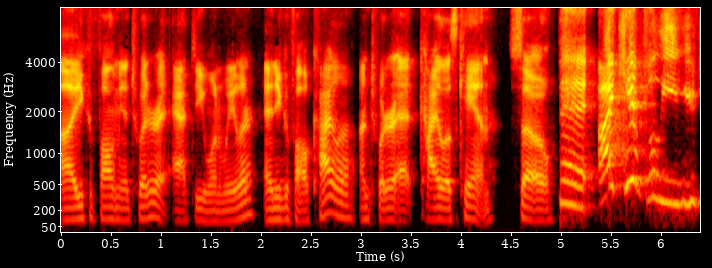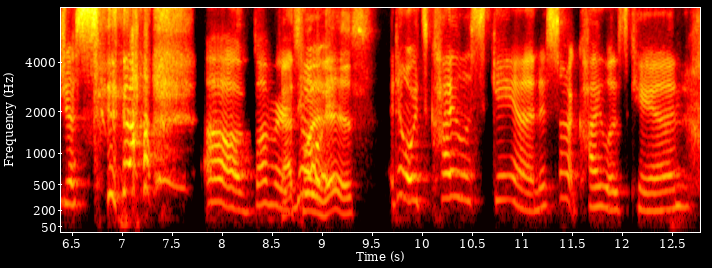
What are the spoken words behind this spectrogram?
Uh, you can follow me on Twitter at, at D1Wheeler, and you can follow Kyla on Twitter at Kyla's Can. So I can't believe you just oh bummer. That's no, what it is. No, it's Kyla's Can. It's not Kyla's Can.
